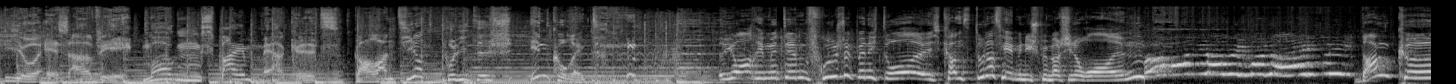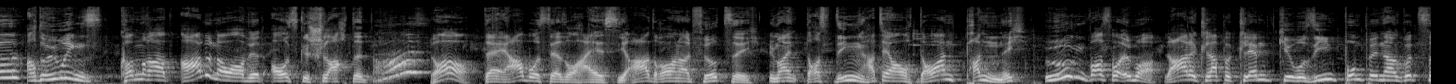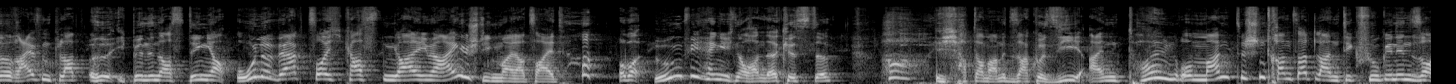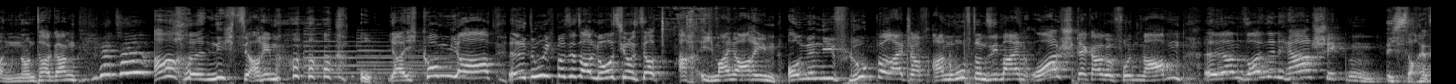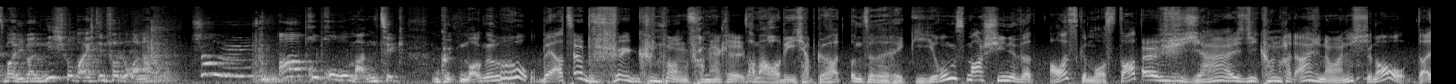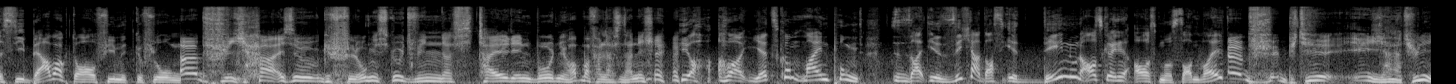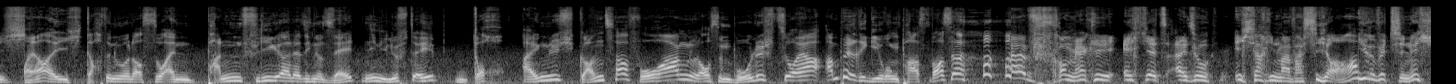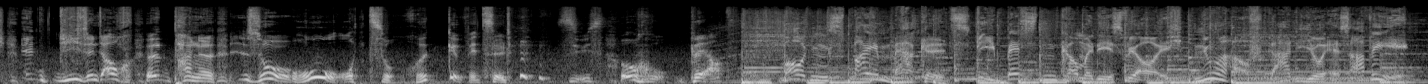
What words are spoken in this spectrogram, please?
Radio SAW. Morgens beim Merkels. Garantiert politisch inkorrekt. Joachim, mit dem Frühstück bin ich durch. Kannst du das hier in die Spülmaschine räumen? Eigentlich. Danke. Ach du übrigens, Konrad Adenauer wird ausgeschlachtet. Was? Ja, der Airbus, der so heißt, die A340. Ich meine, das Ding hat ja auch dauernd Pannen, nicht? Irgendwas war immer. Ladeklappe klemmt, Kerosinpumpe in der Grütze, Reifen platt. Äh, Ich bin in das Ding ja ohne Werkzeugkasten gar nicht mehr eingestiegen meiner Zeit. Aber irgendwie hänge ich noch an der Kiste. Ich hab da mal mit Sarkozy einen tollen romantischen Transatlantikflug in den Sonnenuntergang. Bitte? Ach, äh, nichts, Joachim. oh, ja, ich komm ja. Äh, du, ich muss jetzt auch los, Justus. Ach, ich meine, Joachim, und wenn die Flugbereitschaft anruft und sie meinen Ohrstecker gefunden haben, äh, dann sollen sie ihn herschicken. Ich sag jetzt mal lieber nicht, wobei ich den verloren habe. Sorry. Apropos Romantik. Guten Morgen, Robert. Äh, Guten Morgen, Frau Merkel. Sag mal, Robby, ich habe gehört, unsere Regierungsmaschine wird ausgemustert. Äh, ja, die Konrad Adenauer, nicht? Genau, da ist die Baerbock doch auch viel mitgeflogen. Äh, ja, also geflogen ist gut, wenn das Teil den Boden überhaupt mal verlassen hat, nicht? Ja, aber jetzt kommt mein Punkt. Seid ihr sicher, dass ihr den nun ausgerechnet ausmustern wollt? Äh, bitte, ja, natürlich. Naja, ich dachte nur, dass so ein Pannenflieger, der sich nur selten in die Lüfte hebt, doch eigentlich ganz hervorragend und auch symbolisch zu eurer Ampelregierung passt, was? Äh, Frau Merkel, echt jetzt, also, ich sag Ihnen mal was. Ja? Ihre Witze, nicht? Äh, Die sind auch äh, Panne. So. Oh, zurückgewitzelt. Süß. Robert. Morgens beim Merkels. Die besten Comedies für euch. Nur auf Radio SAW.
